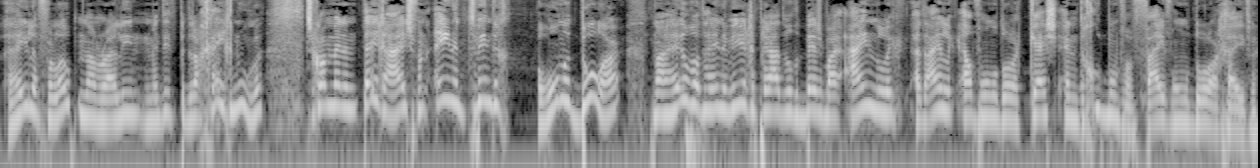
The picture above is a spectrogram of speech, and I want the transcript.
hele verloop nam Riley met dit bedrag geen genoegen. Ze kwam met een tegeneis van 21 100 dollar. Na heel wat heen en weer gepraat wilde Best Buy eindelijk, uiteindelijk 1100 dollar cash en een tegoedbon van 500 dollar geven.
